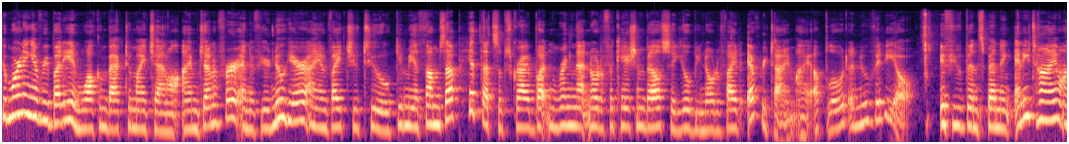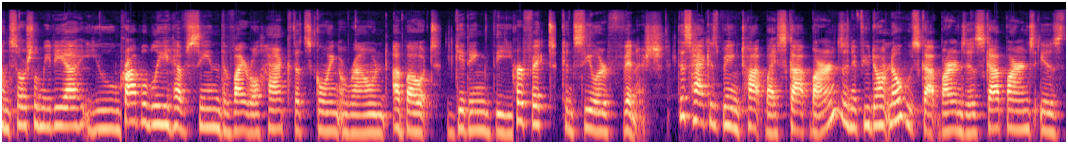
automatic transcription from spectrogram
Good morning everybody and welcome back to my channel. I'm Jennifer and if you're new here I invite you to give me a thumbs up, hit that subscribe button, ring that notification bell so you'll be notified every time I upload a new video. If you've been spending any time on social media, you probably have seen the viral hack that's going around about getting the perfect concealer finish. This hack is being taught by Scott Barnes, and if you don't know who Scott Barnes is, Scott Barnes is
